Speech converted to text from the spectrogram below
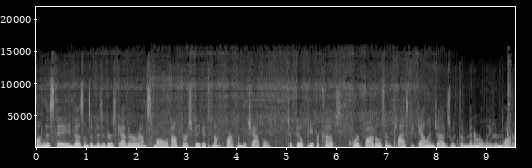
On this day, dozens of visitors gather around small outdoor spigots not far from the chapel to fill paper cups, quart bottles, and plastic gallon jugs with the mineral laden water.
